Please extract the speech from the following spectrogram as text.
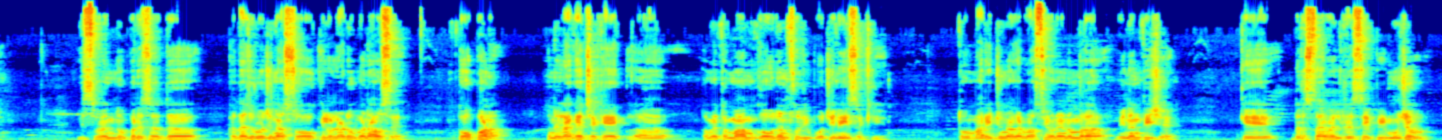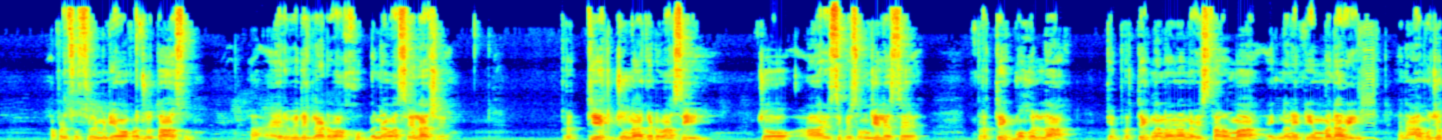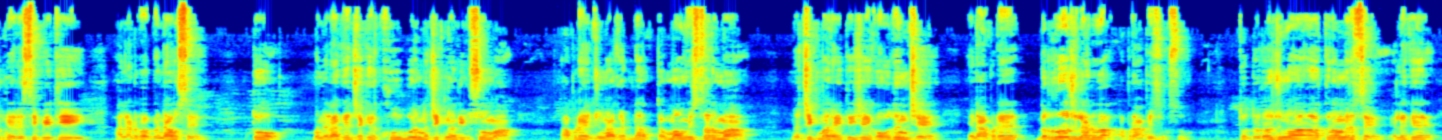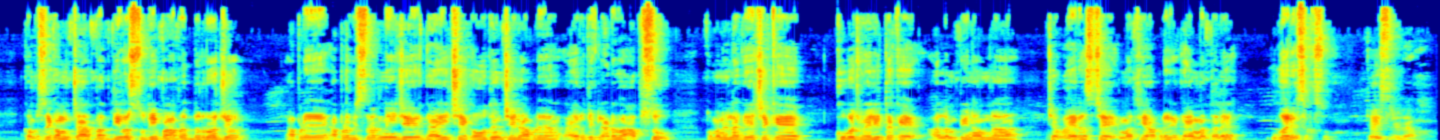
વિશ્વ હિન્દુ પરિષદ કદાચ રોજના સો કિલો લાડુ બનાવશે, તો પણ મને લાગે છે કે તમે તમામ ગૌધન સુધી પહોંચી નહીં શકીએ. તો મારી જૂનાગઢવાસીઓને નમ્ર વિનંતી છે કે દર્શાવેલ રેસીપી મુજબ આપણે સોશિયલ મીડિયામાં પણ જોતા હશું. આ આયુર્વેદિક લાડવા ખૂબ બનાવવા સહેલા છે. પ્રત્યેક જૂનાગઢવાસી જો આ રેસીપી સમજી લેશે, પ્રત્યેક મહોલ્લા કે પ્રત્યેક નાના નાના વિસ્તારોમાં એક નાની ટીમ બનાવી અને આ મુજબની રેસીપીથી આ લાડવા બનાવશે, તો મને લાગે છે કે ખૂબ નજીકના દિવસોમાં આપણે જૂનાગઢના તમામ વિસ્તારમાં નજીકમાં રહેતી જે ગૌધન છે, એને આપણે દરરોજ લાડવા આપણે આપી શકશું. તો દરરોજનો આ ક્રમ રહેશે, એટલે કે કમસે કમ ચાર પાંચ દિવસ સુધી પણ આપણે દરરોજ આપણે આપણા વિસ્તારની જે ગાય છે ગૌધન છે, એને આપણે આયુર્વેદિક લાડવા આપશું. તો મને લાગે છે કે ખૂબ જ વહેલી તકે આ લંપી નામના જે વાયરસ છે એમાંથી આપણે ગાય માતાને ઉગારી શકશું. જય શ્રી રામ.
